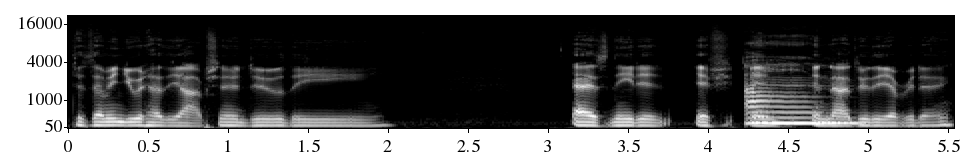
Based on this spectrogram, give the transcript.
does that mean you would have the option to do the as needed if and, and not Um, do the everyday?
